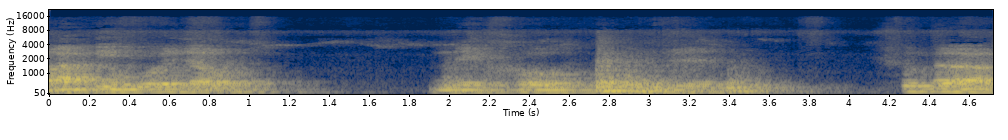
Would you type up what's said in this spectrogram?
বাদ দিয়ে উপরে যাও দেখো যে সুতরাং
